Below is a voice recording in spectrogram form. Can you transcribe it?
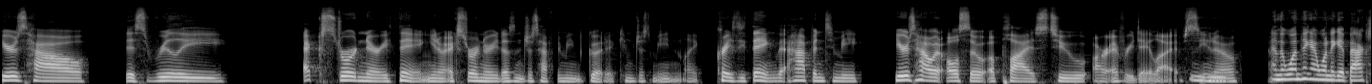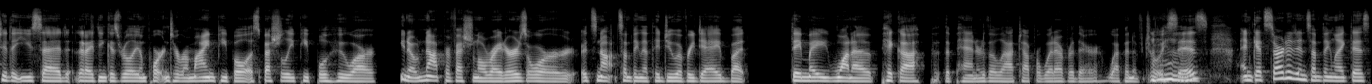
here's how this really extraordinary thing, you know, extraordinary doesn't just have to mean good, it can just mean like crazy thing that happened to me here's how it also applies to our everyday lives, you Mhm. know? And the one thing I want to get back to that you said that I think is really important to remind people, especially people who are, you know, not professional writers or it's not something that they do every day, but they may want to pick up the pen or the laptop or whatever their weapon of choice Mhm. is and get started in something like this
